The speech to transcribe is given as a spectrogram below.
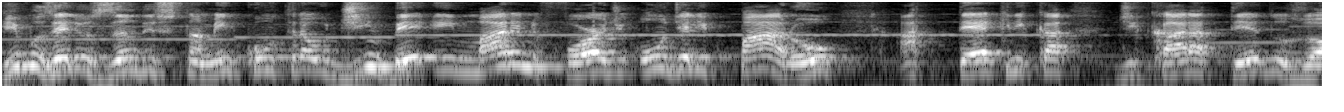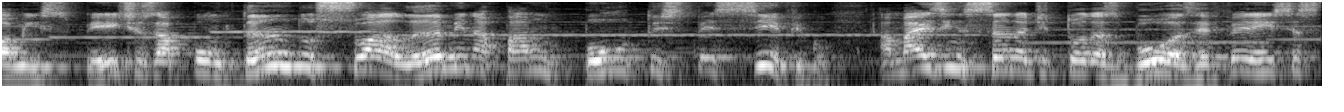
Vimos ele usando isso também contra o Jinbe em Marineford. Onde ele parou a técnica de Karatê dos Homens Peixes. Apontando sua lâmina para um ponto específico. A mais insana de todas as boas referências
